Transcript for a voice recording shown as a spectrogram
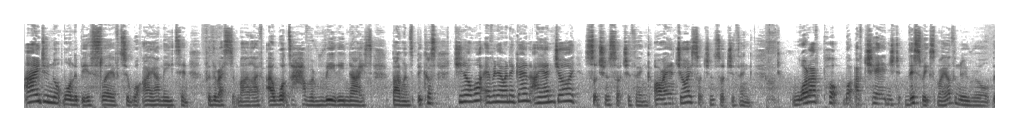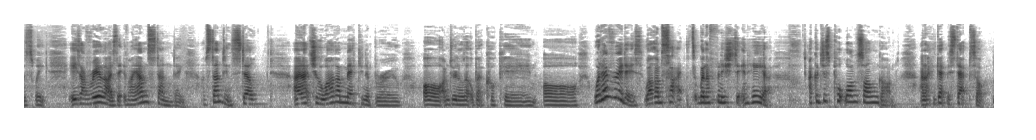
I do not want to be a slave to what i am eating for the rest of my life. I want to have a really nice balance. Because do you know what? Every now and again i enjoy such and such a thing or i enjoy such and such a thing. What I've put, what I've changed this week's my other new rule this week is I've realised that if I am standing, I'm standing still. And actually, while I'm making a brew or I'm doing a little bit of cooking or whatever it is. Well, I'm sat when I finish sitting here I could just put one song on and I can get my steps up.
